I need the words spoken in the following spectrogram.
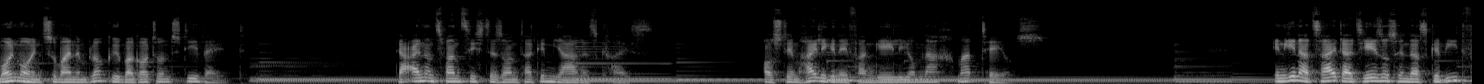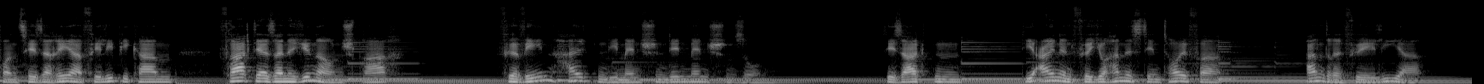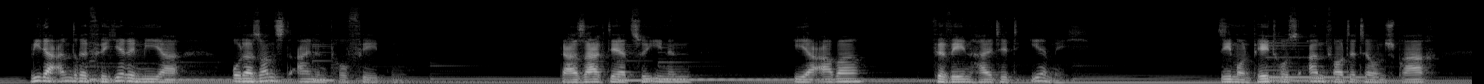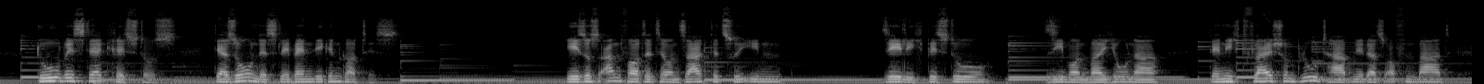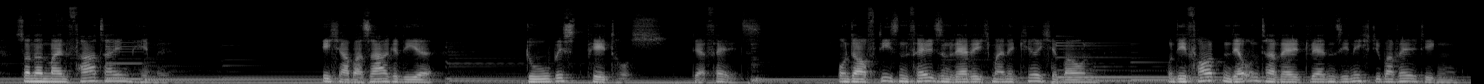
Moin Moin zu meinem Blog über Gott und die Welt. Der 21. Sonntag im Jahreskreis. Aus dem heiligen Evangelium nach Matthäus. In jener Zeit, als Jesus in das Gebiet von Caesarea Philippi kam, fragte er seine Jünger und sprach: Für wen halten die Menschen den Menschensohn? Sie sagten, die einen für Johannes den Täufer, andere für Elia wieder andere für Jeremia oder sonst einen Propheten. Da sagte er zu ihnen, Ihr aber, für wen haltet ihr mich? Simon Petrus antwortete und sprach, Du bist der Christus, der Sohn des lebendigen Gottes. Jesus antwortete und sagte zu ihm, Selig bist du, Simon Barjona, denn nicht Fleisch und Blut haben dir das offenbart, sondern mein Vater im Himmel. Ich aber sage dir, du bist Petrus, der Fels, und auf diesen Felsen werde ich meine Kirche bauen, und die Pforten der Unterwelt werden sie nicht überwältigen.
